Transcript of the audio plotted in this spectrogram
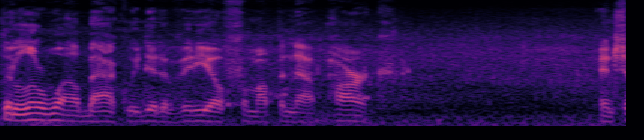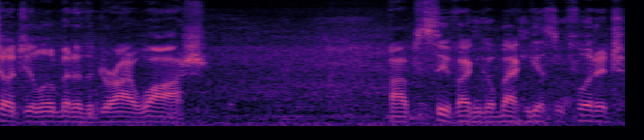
That a little while back we did a video from up in that park and showed you a little bit of the dry wash. I'll have to see if I can go back and get some footage.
